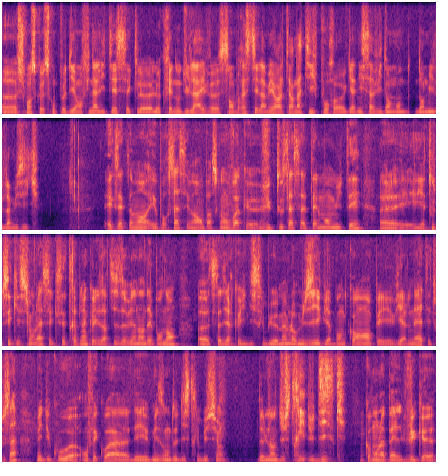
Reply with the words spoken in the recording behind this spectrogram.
euh, je pense que ce qu'on peut dire en finalité, c'est que le, créneau du live euh, semble rester la meilleure alternative pour euh, gagner sa vie dans le, monde, dans le milieu de la musique. Exactement, et pour ça c'est marrant parce qu'on voit que vu que tout ça ça a tellement muté, il y a toutes ces questions-là, c'est que c'est très bien que les artistes deviennent indépendants, c'est-à-dire qu'ils distribuent eux-mêmes leur musique via Bandcamp et via le net et tout ça, mais du coup on fait quoi des maisons de distribution, de l'industrie du disque? comme on l'appelle, vu que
